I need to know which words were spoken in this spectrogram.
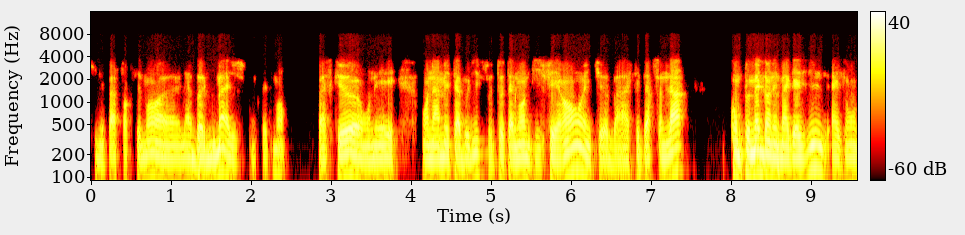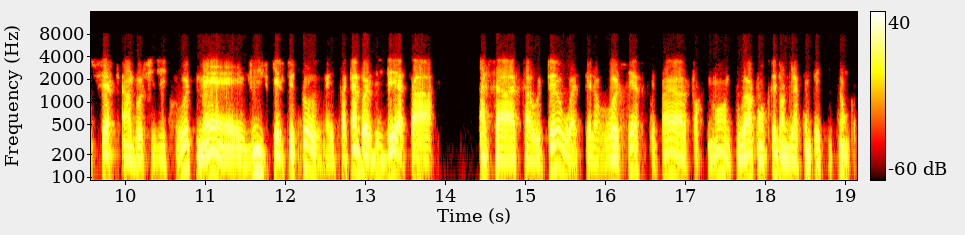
qui n'est pas forcément la bonne image concrètement parce que on est on a un métabolisme totalement différent et que bah ces personnes là qu'on peut mettre dans les magazines elles ont certes un beau physique ou autre mais elles visent quelque chose. Et chacun doit viser à sa à sa, sa hauteur ou à ce qu'elle recherche, c'est pas forcément vouloir rentrer dans de la compétition. Quoi.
